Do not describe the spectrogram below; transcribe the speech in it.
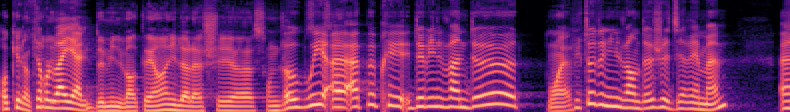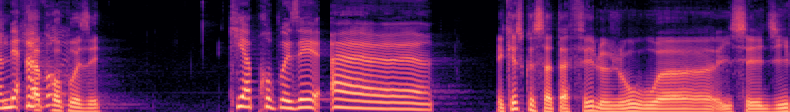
Ok, donc sur Loyal. 2021, il a lâché euh, son job. Oh, oui, à peu près 2022, ouais. plutôt 2022, je dirais même. Mais Qui a proposé? qui a proposé euh, Et qu'est-ce que ça t'a fait le jour où euh, il s'est dit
